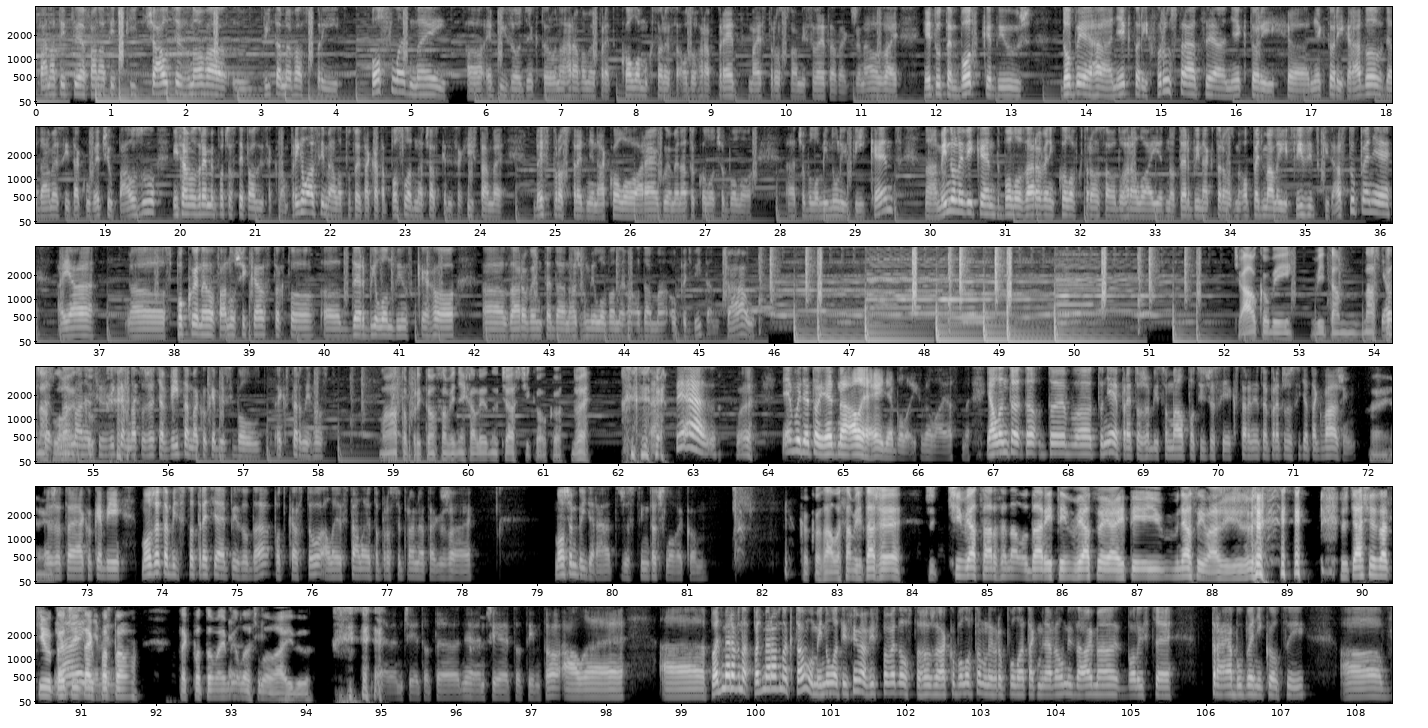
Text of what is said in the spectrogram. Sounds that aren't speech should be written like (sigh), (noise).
Fanatici a fanatičky, čaute znova, vítame vás pri poslednej epizóde, ktorú nahrávame pred kolom, ktoré sa odohrá pred majstrovstvami sveta, takže naozaj je tu ten bod, kedy už dobieha niektorých frustrácia, niektorých, e, niektorých radosť a dáme si takú väčšiu pauzu. My samozrejme počas tej pauzy sa k vám prihlásime, ale toto je taká tá posledná časť, kedy sa chystáme bezprostredne na kolo a reagujeme na to kolo, čo bolo, e, čo bolo minulý víkend. No a minulý víkend bolo zároveň kolo, v ktorom sa odohralo aj jedno derby, na ktorom sme opäť mali fyzické zastúpenie a ja uh, spokojného fanúšika z tohto derby londýnskeho a zároveň teda nášho milovaného Adama opäť vítam. Čau. Čau Koby, vítam naspäť ja na Slovensku. normálne si (laughs) zvykam na to, že ťa vítam ako keby si bol externý host. No a to pritom som vynechal jednu časť, či koľko? Dve. ja, (laughs) Nebude to jedna, ale hej, nebolo ich veľa, jasné. Ja len to, to, to, je, to nie je preto, že by som mal pocit, že si externe, to je preto, že si ťa tak vážim. Hej, hej. Že to je ako keby, môže to byť 103. epizóda podcastu, ale stále je to proste pre mňa tak, že môžem byť rád, že s týmto človekom. Kokos, ale sa mi zdá, že, že čím viac Arsenalu darí, tým viacej aj ty mňa si vážiš. Že, že ťažšie sa ti utočí, ja tak neviem. potom tak potom aj milé či... slova idú. neviem, či je to, t- neviem, či je to týmto, ale uh, poďme, rovno, poďme rovno k tomu. Minule ty si ma vyspovedal z toho, že ako bolo v tom Liverpoole, tak mňa veľmi zaujíma, boli ste traja bubenikovci uh, v,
